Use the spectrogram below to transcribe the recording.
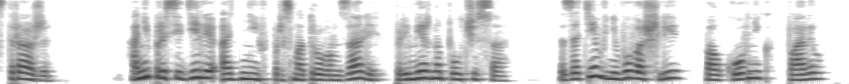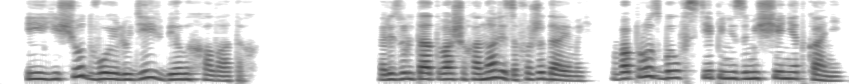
Стражи. Они просидели одни в просмотровом зале примерно полчаса. Затем в него вошли полковник, Павел и еще двое людей в белых халатах. Результат ваших анализов ожидаемый. Вопрос был в степени замещения тканей.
